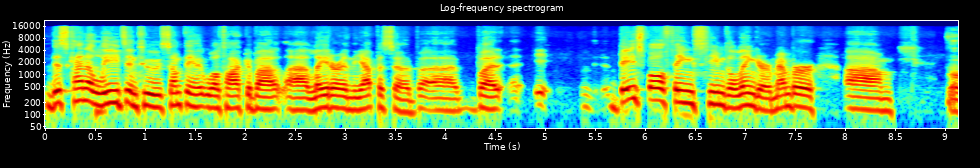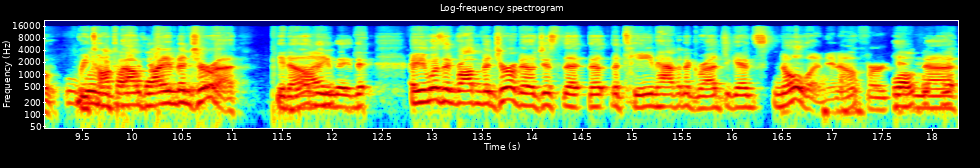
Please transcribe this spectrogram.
this kind of leads into something that we'll talk about uh, later in the episode. But uh, but it, baseball things seem to linger. Remember, um, Well, we we talked talked about, about- Ryan Ventura. You know, Ryan- they, they, I mean, it wasn't Robin Ventura, but it was just the, the, the team having a grudge against Nolan, you know, for Well, getting uh,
